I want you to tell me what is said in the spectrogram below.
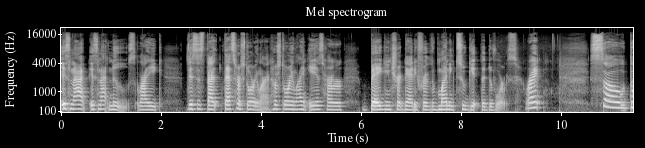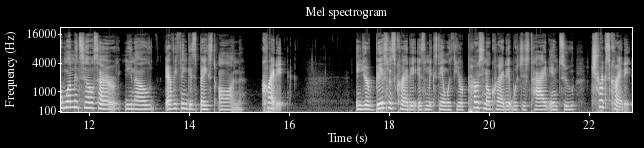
It's not it's not news. Like this is that that's her storyline. Her storyline is her begging Trick Daddy for the money to get the divorce, right? So the woman tells her, you know, everything is based on credit. And your business credit is mixed in with your personal credit, which is tied into Trick's credit.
